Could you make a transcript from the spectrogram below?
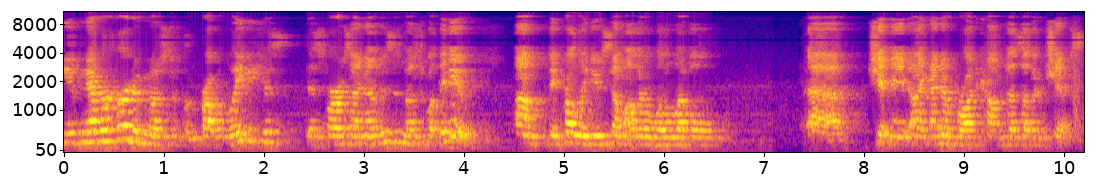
You've never heard of most of them probably because as far as I know, this is most of what they do. Um, they probably do some other low-level uh, chip, like I know Broadcom does other chips.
